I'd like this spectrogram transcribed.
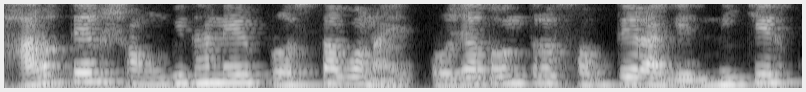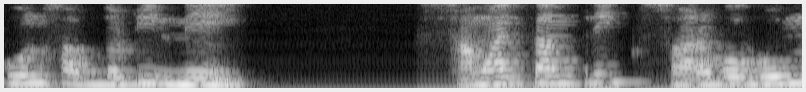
ভারতের সংবিধানের প্রস্তাবনায় প্রজাতন্ত্র শব্দের আগে নিচের কোন শব্দটি নেই? সমাজতান্ত্রিক, সার্বভৌম,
